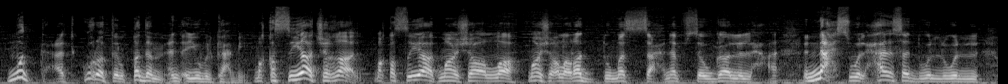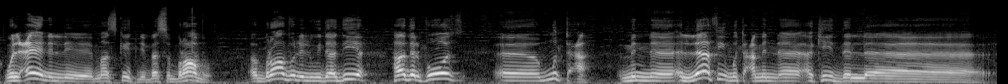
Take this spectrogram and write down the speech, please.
متعة كرة القدم عند أيوب الكعبي. مقصيات شغال مقصيات ما شاء الله ما شاء الله رد ومسح نفسه وقال الح... النحس والحسد وال... وال... والعين اللي ماسكتني. بس برافو برافو للودادية. هذا الفوز آه، متعة من آه، اللافي متعة من آه، أكيد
